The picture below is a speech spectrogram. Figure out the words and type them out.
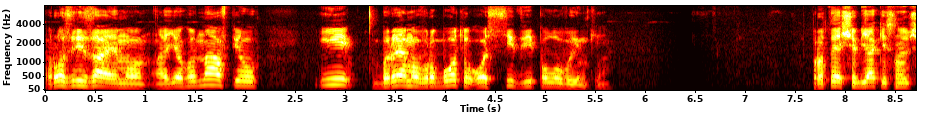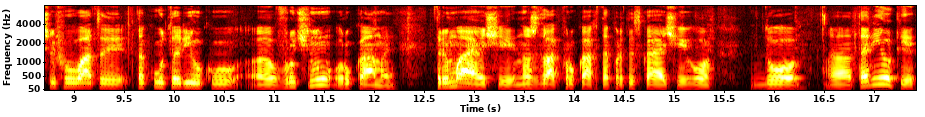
розрізаємо е, його навпіл і беремо в роботу ось ці дві половинки. Про те, щоб якісно відшліфувати таку тарілку е, вручну руками, тримаючи наждак в руках та притискаючи його до е, тарілки,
